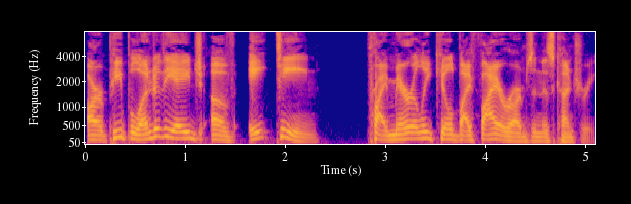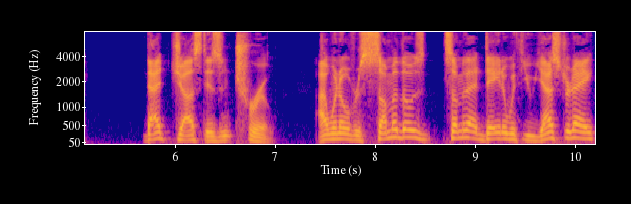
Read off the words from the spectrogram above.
are people under the age of 18 primarily killed by firearms in this country. That just isn't true. I went over some of those some of that data with you yesterday,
